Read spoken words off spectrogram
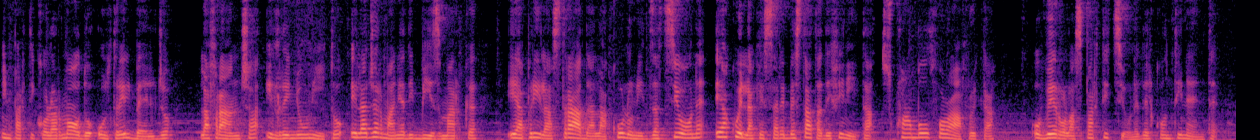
in particolar modo, oltre il Belgio, la Francia, il Regno Unito e la Germania di Bismarck, e aprì la strada alla colonizzazione e a quella che sarebbe stata definita Scramble for Africa, ovvero la spartizione del continente.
